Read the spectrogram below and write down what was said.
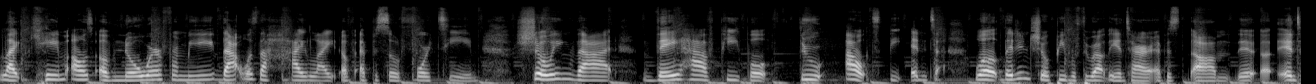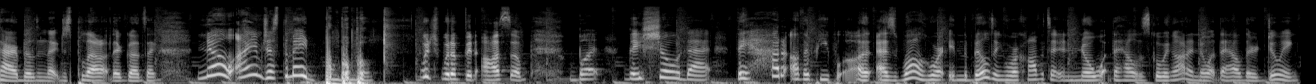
like came out of nowhere for me, that was the highlight of episode 14, showing that they have people throughout the entire well they didn't show people throughout the entire episode um the uh, entire building like just pulling out their guns like no i am just the maid. Boom boom boom which would have been awesome. But they showed that they had other people uh, as well who are in the building who are competent and know what the hell is going on and know what the hell they're doing.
